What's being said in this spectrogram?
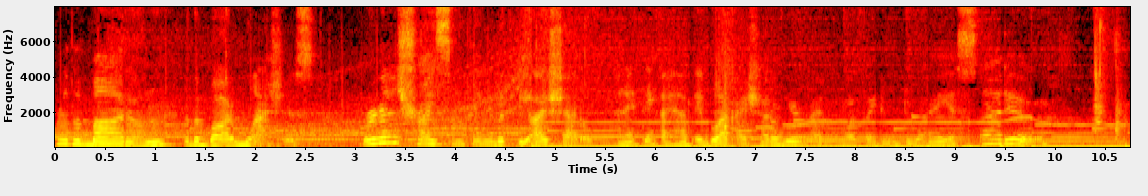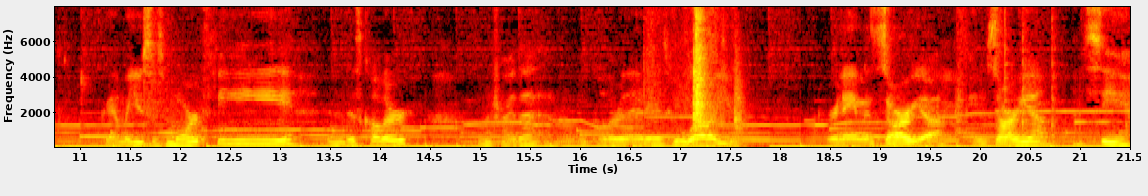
For the bottom, for the bottom lashes, we're gonna try something with the eyeshadow. And I think I have a black eyeshadow here. I don't know if I do. Do I? Yes, I do. Okay, I'm gonna use this Morphe in this color. I'm gonna try that. I don't know what color that is. Who are you? Her name is Zaria. Okay, Zaria. Let's see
